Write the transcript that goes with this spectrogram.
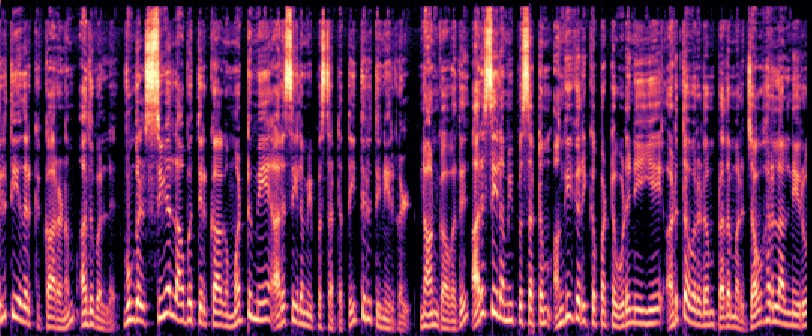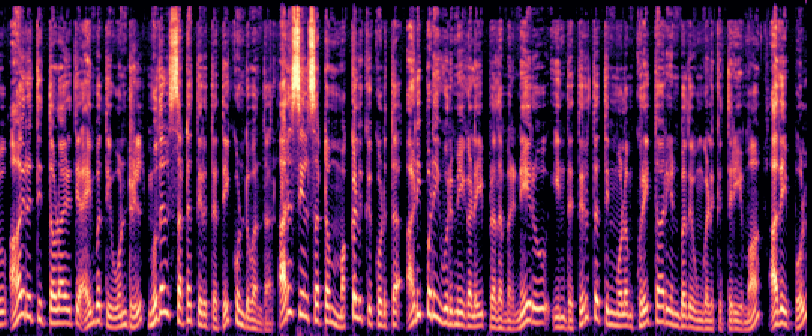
திருத்தியதற்கு காரணம் அதுவல்ல. உங்கள் சுய லாபத்திற்காக மட்டுமே அரசியலமைப்பு சட்டத்தை திருத்தினீர்கள். நான்காவது அரசியலமைப்பு சட்டம் அங்கீகரிக்கப்பட்ட உடனேயே அடுத்த வருடம் பிரதமர் ஜவஹர்லால் நேரு ஆயிரத்தி தொள்ளாயிரத்தி ஐம்பத்தி ஒன்றில் முதல் சட்ட திருத்தத்தை கொண்டு வந்தார். அரசியல் சட்டம் மக்களுக்கு கொடுத்த அடிப்படை உரிமைகளை பிரதமர் நேரு இந்த திருத்தத்தின் மூலம் குறைத்தார் என்பது உங்களுக்கு தெரியுமா? அதே அதேபோல்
